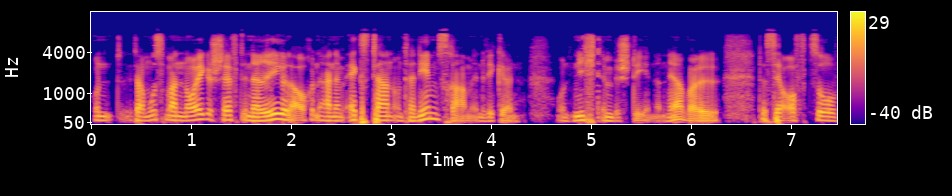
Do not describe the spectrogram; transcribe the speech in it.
und da muss man Neugeschäft in der Regel auch in einem externen Unternehmensrahmen entwickeln und nicht im bestehenden, ja, weil das ja oft so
